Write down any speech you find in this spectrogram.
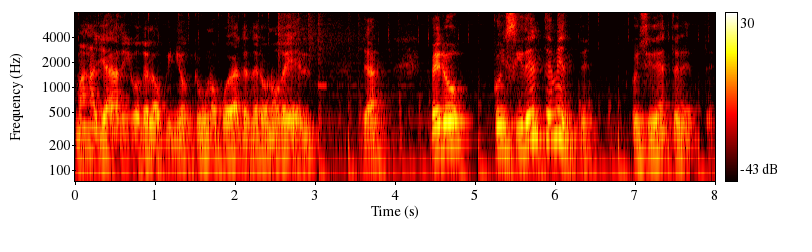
más allá, digo, de la opinión que uno pueda tener o no de él, ¿ya? Pero coincidentemente, coincidentemente,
